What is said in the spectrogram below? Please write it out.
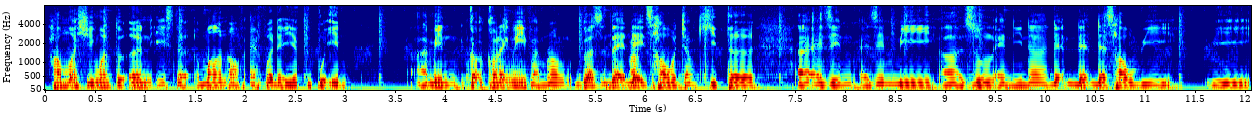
how much you want to earn is the amount of effort that you have to put in. I mean, co- correct me if I'm wrong because that that is how macam kita, uh, as in as in me, uh, Zul and Nina. That, that that's how we we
